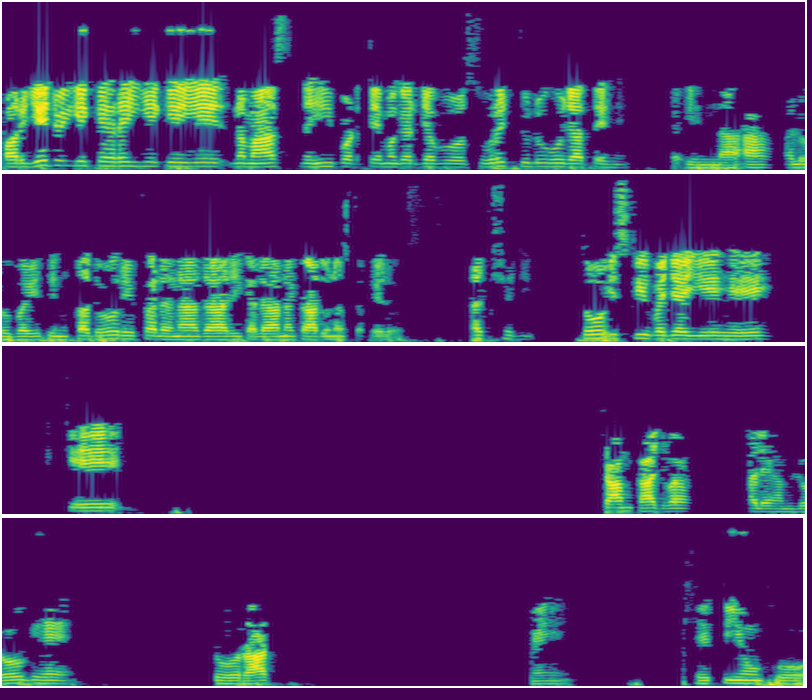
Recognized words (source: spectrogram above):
اور یہ جو یہ کہہ رہی ہے کہ یہ نماز نہیں پڑھتے مگر جب سورج طلوع ہو جاتے ہیں اچھا جی تو اس کی وجہ یہ ہے کہ کام کاج والے ہم لوگ ہیں، تو رات میں کھیتیوں کو،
